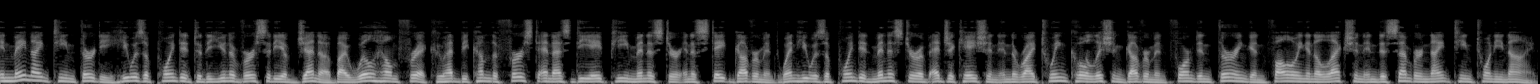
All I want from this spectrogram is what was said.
In May 1930 he was appointed to the University of Jena by Wilhelm Frick who had become the first NSDAP minister in a state government when he was appointed Minister of Education in the right-wing coalition government formed in Thuringen following an election in December 1929.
